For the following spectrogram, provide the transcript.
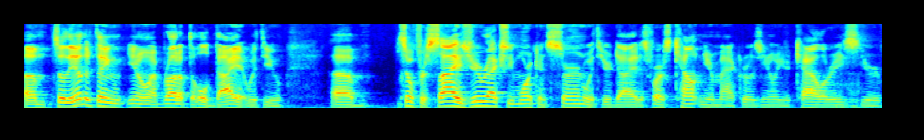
Um, so the other thing, you know, I brought up the whole diet with you. Um, so for size, you're actually more concerned with your diet as far as counting your macros. You know, your calories, your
